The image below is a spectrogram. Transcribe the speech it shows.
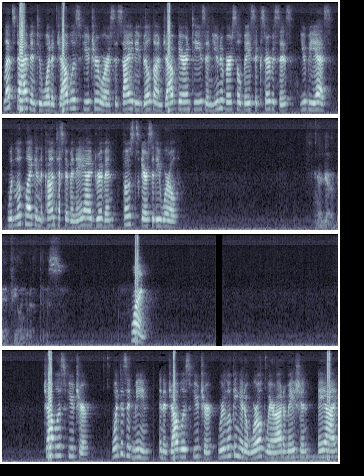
Let's dive into what a jobless future or a society built on job guarantees and universal basic services, UBS, would look like in the context of an AI driven, post scarcity world. I got a bad feeling about this. 1. Jobless future. What does it mean? In a jobless future, we're looking at a world where automation, AI,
